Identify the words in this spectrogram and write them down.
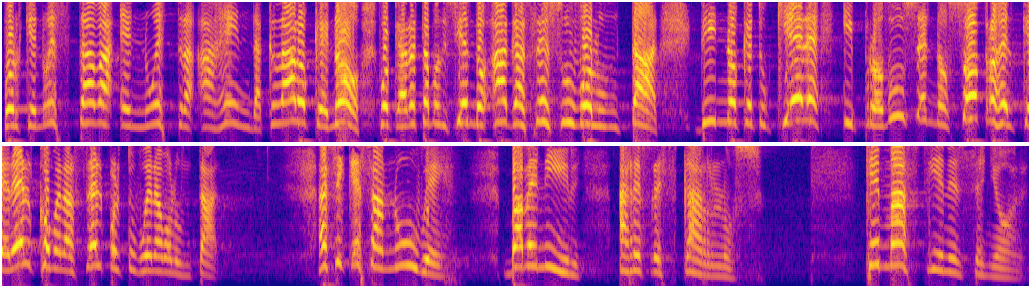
Porque no estaba en nuestra agenda. Claro que no. Porque ahora estamos diciendo, hágase su voluntad. Dinos que tú quieres y produce en nosotros el querer como el hacer por tu buena voluntad. Así que esa nube va a venir a refrescarnos ¿Qué más tiene el Señor?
